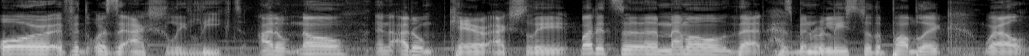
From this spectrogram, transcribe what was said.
or if it was actually leaked. I don't know, and I don't care actually, but it's a memo that has been released to the public. Well,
